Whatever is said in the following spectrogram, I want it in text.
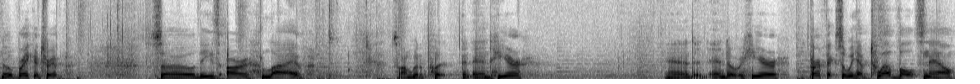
No breaker trip. So these are live. So I'm gonna put an end here and an end over here. Perfect, so we have 12 volts now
